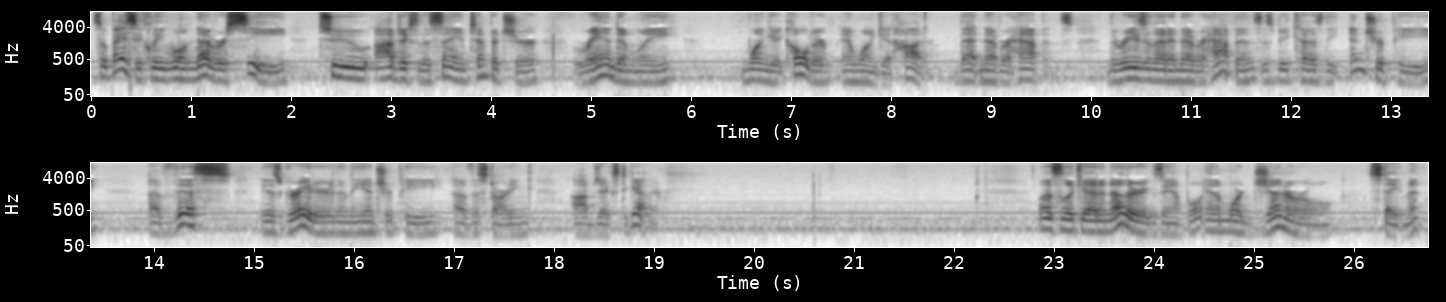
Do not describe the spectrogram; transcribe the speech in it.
So basically, we'll never see two objects of the same temperature randomly, one get colder and one get hotter. That never happens. The reason that it never happens is because the entropy of this is greater than the entropy of the starting objects together. Let's look at another example in a more general statement.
